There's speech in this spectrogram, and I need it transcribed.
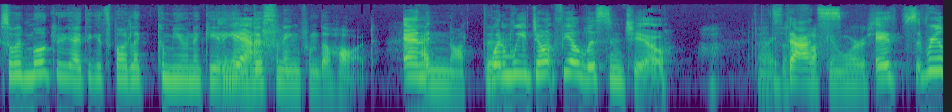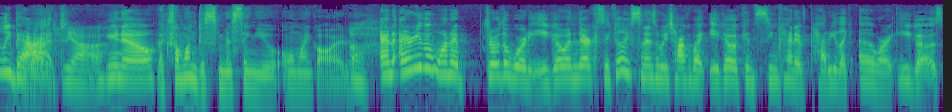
So with Mercury, I think it's about like communicating Yeah. and listening from the heart, and, not the when we don't feel listened to, That's the that's fucking worst. It's really bad. Right. Yeah. You know? like someone dismissing you. Oh my god. And I don't even want to throw the word ego in there because I feel like sometimes when we talk about ego, it can seem kind of petty, like, oh, our egos.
